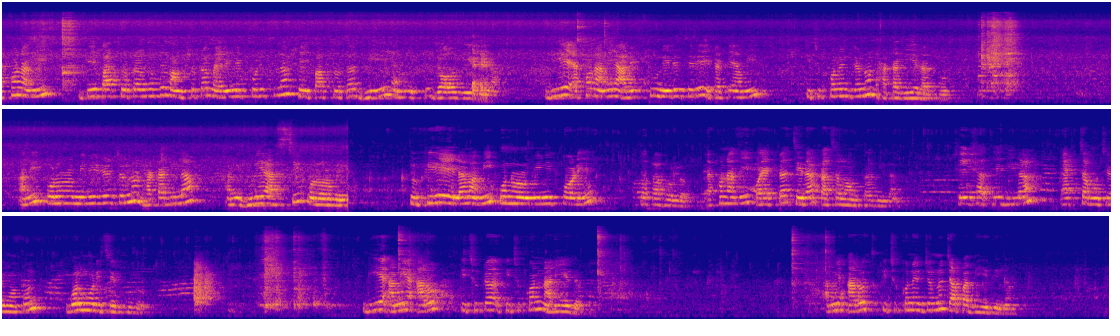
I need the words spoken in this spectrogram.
এখন আমি যে পাত্রটার মধ্যে মাংসটা ম্যারিনেট করেছিলাম, সেই পাত্রটা ধুয়েই আমি একটু জল দিয়ে দিলাম। দিয়ে এখন আমি আরেকটু নেড়ে চেড়ে এটাকে আমি কিছুক্ষণের জন্য ঢাকা দিয়ে রাখব। আমি পনেরো মিনিটের জন্য ঢাকা দিলাম। আমি ঘুরে আসছি পনেরো মিনিট। তো ফিরে এলাম আমি পনেরো মিনিট পরে। কতটা হলো, এখন আমি কয়েকটা চেরা কাঁচা লঙ্কা দিলাম। সেই সাথে দিলাম এক চামচের মতন গোলমরিচের গুঁড়ো। দিয়ে আমি আরও কিছুটা, কিছুক্ষণ নাড়িয়ে দেব। আমি আরও কিছুক্ষণের জন্য চাপা দিয়ে দিলাম।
